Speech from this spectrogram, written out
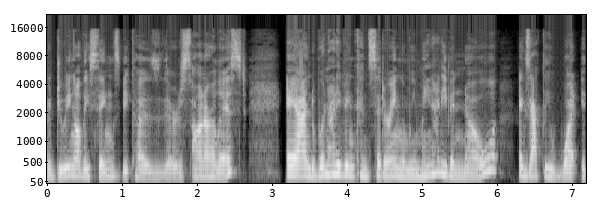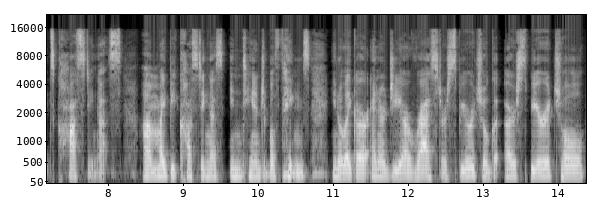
we're doing all these things because they're just on our list and we're not even considering and we may not even know exactly what it's costing us. Um, might be costing us intangible things you know like our energy our rest our spiritual our spiritual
